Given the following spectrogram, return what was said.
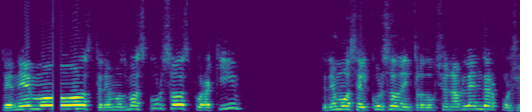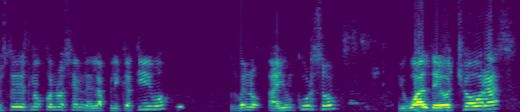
Tenemos, tenemos más cursos por aquí. Tenemos el curso de introducción a Blender, por si ustedes no conocen el aplicativo. Pues bueno, hay un curso igual de 8 horas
